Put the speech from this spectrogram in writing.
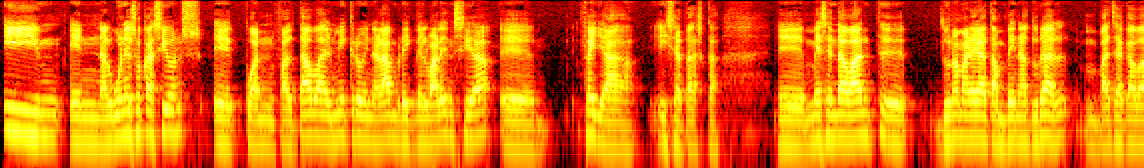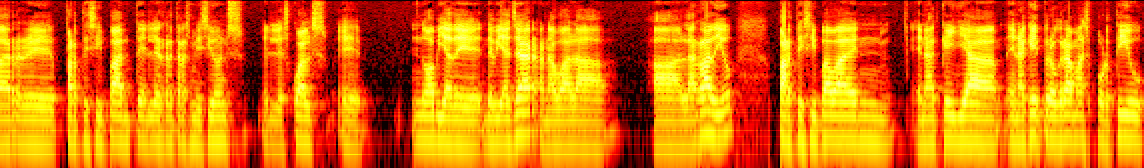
I en algunes ocasions, eh, quan faltava el micro inalàmbric del València, eh, feia eixa tasca. Eh, més endavant, eh, d'una manera també natural, vaig acabar eh, participant en les retransmissions en les quals eh, no havia de, de viatjar, anava a la, a la ràdio, participava en, en, aquella, en aquell programa esportiu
